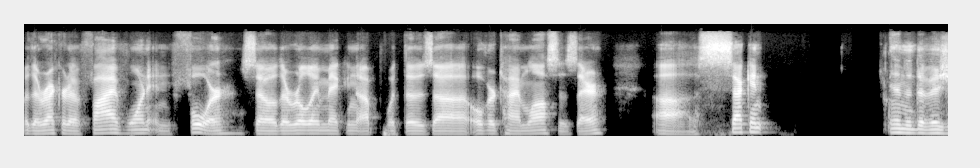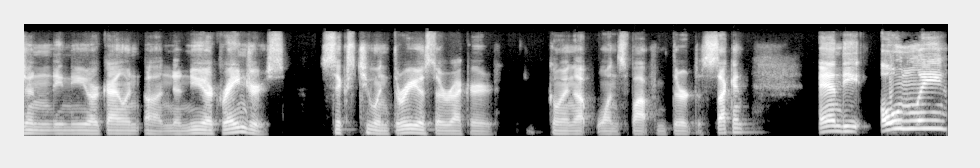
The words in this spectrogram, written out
with a record of five, one, and four. So they're really making up with those uh, overtime losses there. Uh, second in the division, the New York Island, uh, the New York Rangers, six, two, and three is their record, going up one spot from third to second. And the only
